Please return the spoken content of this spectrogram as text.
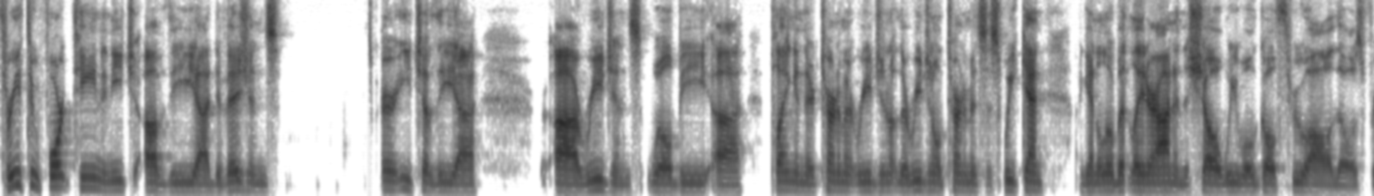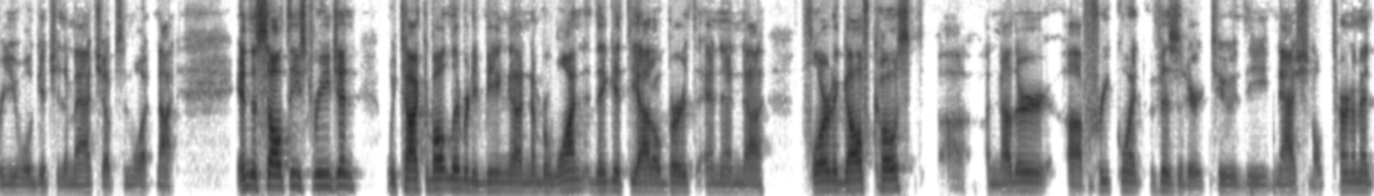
three through 14 in each of the uh, divisions or each of the uh, uh, regions will be uh, playing in their tournament regional, the regional tournaments this weekend. Again, a little bit later on in the show, we will go through all of those for you. We'll get you the matchups and whatnot. In the Southeast region, we talked about Liberty being uh, number one. They get the auto berth, and then uh, Florida Gulf Coast, uh, another uh, frequent visitor to the national tournament.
